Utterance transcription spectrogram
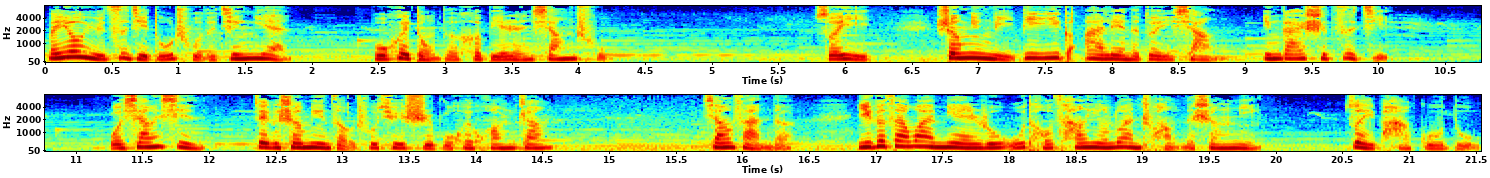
没有与自己独处的经验，不会懂得和别人相处。”所以，生命里第一个爱恋的对象应该是自己。我相信，这个生命走出去时不会慌张。相反的，一个在外面如无头苍蝇乱闯的生命，最怕孤独。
